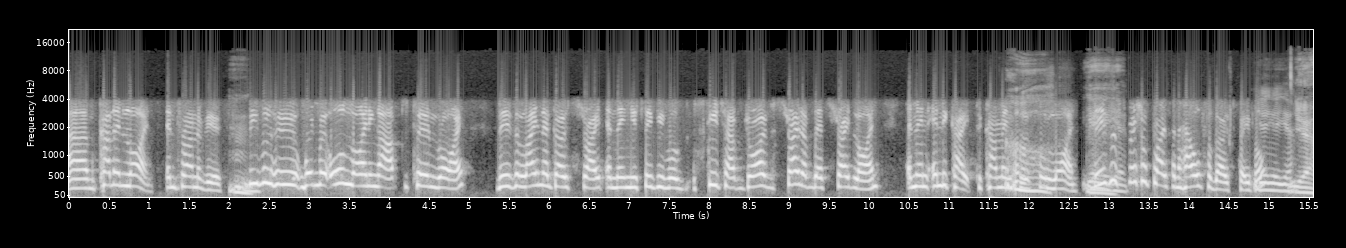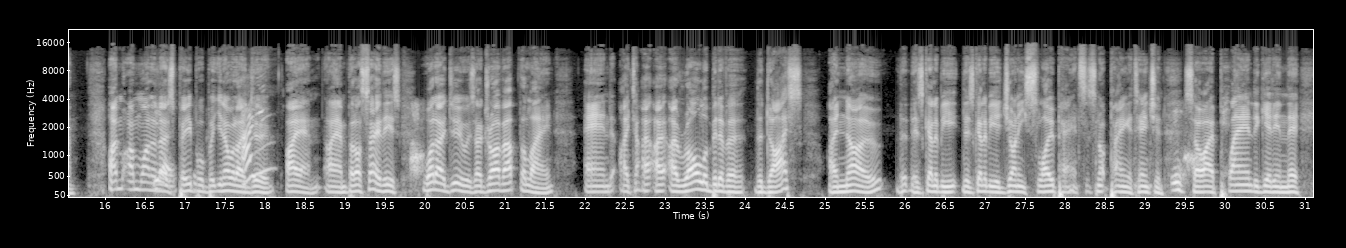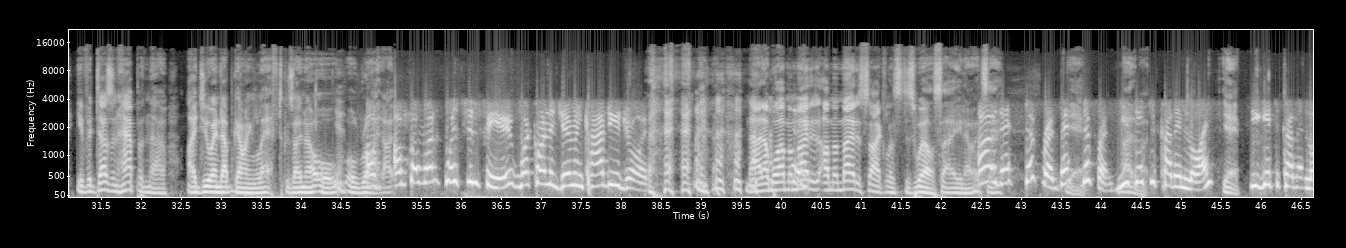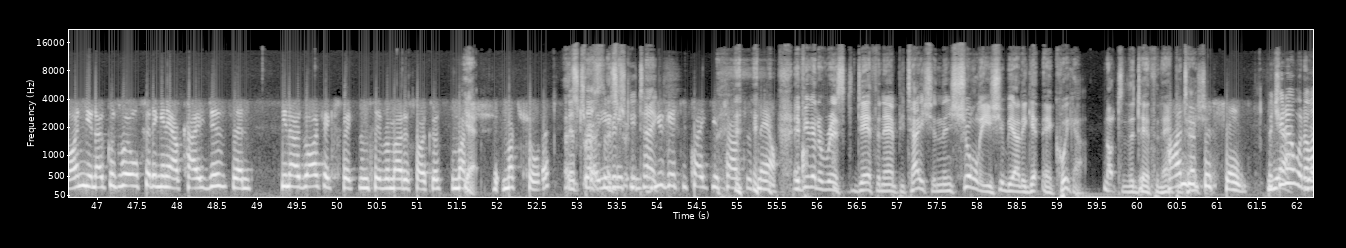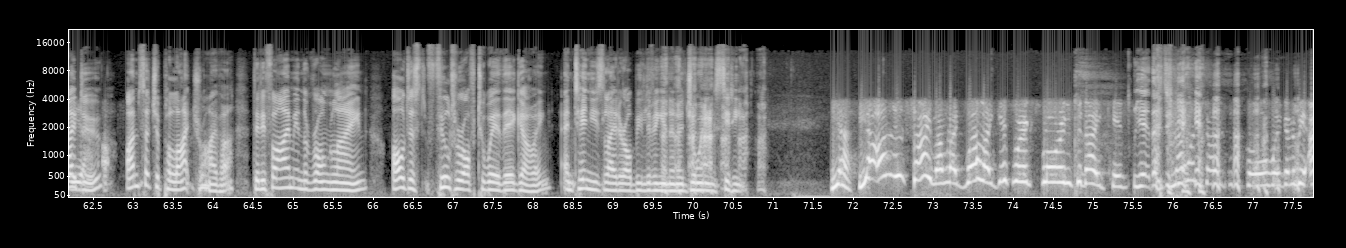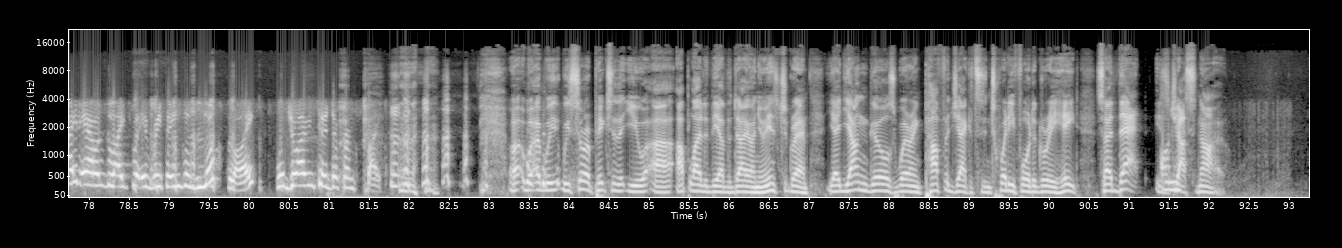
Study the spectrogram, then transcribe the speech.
um, cut in line in front of you. People who, when we're all lining up to turn right, there's a lane that goes straight, and then you see people scooch up, drive straight up that straight line, and then indicate to come into the oh, full line. yeah, there's yeah, a special place in hell for those people. Yeah, yeah, yeah. Yeah. I'm, I'm one of Yeah. those people, but you know what I do? I am. I am. But I'll say this what I do is I drive up the lane and I, t- I, I roll a bit of a, the dice. I know that there's going to be there's going to be a Johnny Slow Pants that's not paying attention, so I plan to get in there. If it doesn't happen though, I do end up going left because I know or, or right. I've, I, I've got one question for you. What kind of German car do you drive? no, no, well, I'm a motor, I'm a motorcyclist as well, so you know. It's Oh, a- that's different. That's Yeah. different. You Motorbike. get to cut in line. Yeah. You get to cut in line, you know, because we're all sitting in our cages and, you know, life expectancy of a motorcyclist is much, Yeah. much shorter. That's That's true. the you, That's get you to, take. you get to take your chances now. If you're going to risk death and amputation, then surely you should be able to get there quicker, not to the death and amputation. 100%. But you know what I do? I'm such a polite driver that if I'm in the wrong lane, I'll just filter off to where they're going, and 10 years later, I'll be living in an adjoining city. Yeah, yeah. I'm the same. I'm like, well, I guess we're exploring today, kids. Yeah, that's No one's going to school. We're going to be eight hours late for everything because looks like we're driving to a different state. Uh, we, we saw a picture that you uh, uploaded the other day on your Instagram. You had young girls wearing puffer jackets in 24 degree heat. So that is just no.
